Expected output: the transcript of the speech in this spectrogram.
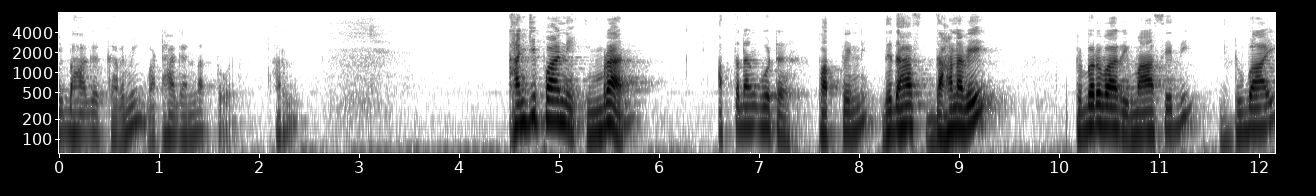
විභාග කරමින් වටහා ගන්නත් ඕන. හරිනේ. කංජිපානි ඉම්රාන් අත්අඩංගුවට පත් වෙන්නේ 2019 පෙබරවාරි මාසයේදී ඩුබායි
